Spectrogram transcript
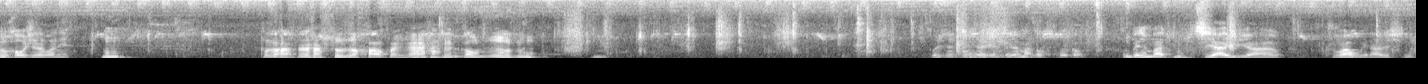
手好些了吧你？嗯。不知道是他手指好快呀，还是搞热中？嗯。不像现在也没得蛮多事搞，你不能把鸡啊、鱼啊、猪啊喂它就行了。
